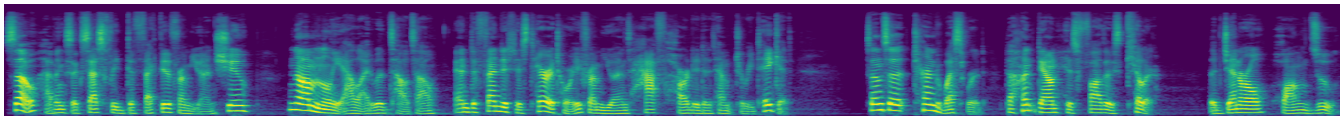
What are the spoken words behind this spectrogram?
So, having successfully defected from Yuan Shu, nominally allied with Cao Cao, and defended his territory from Yuan's half hearted attempt to retake it, Sun Ce turned westward to hunt down his father's killer, the general Huang Zu.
